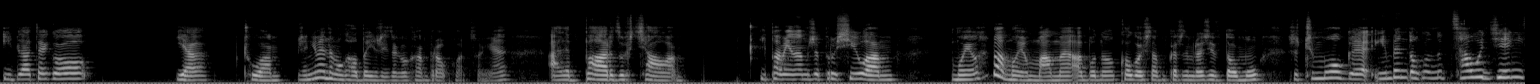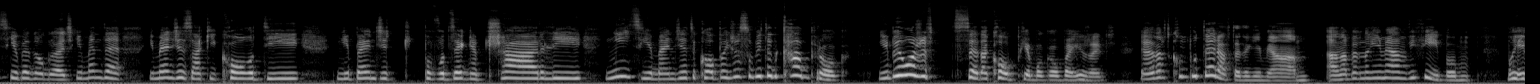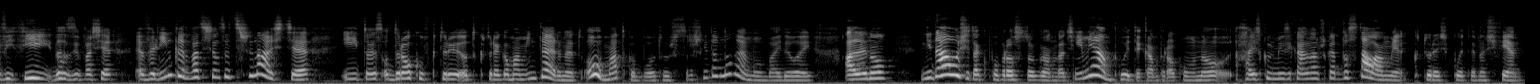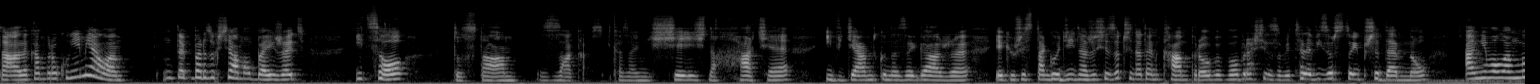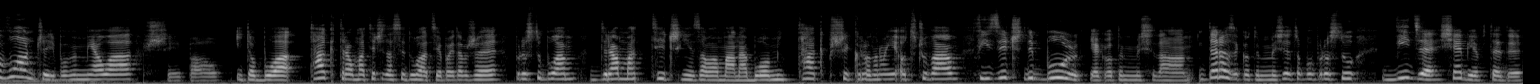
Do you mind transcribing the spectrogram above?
I dlatego ja czułam, że nie będę mogła obejrzeć tego Camproku, co nie? Ale bardzo chciałam. I pamiętam, że prosiłam moją, chyba moją mamę, albo no kogoś tam w każdym razie w domu, że czy mogę, nie będę oglądać, cały dzień nic nie będę oglądać, nie będę, nie będzie Zaki Cody, nie będzie powodzenia Charlie, nic nie będzie, tylko obejrzę sobie ten Camp Rock. Nie było, że w na kompie mogę obejrzeć. Ja nawet komputera wtedy nie miałam. A na pewno nie miałam Wi-Fi, bo moje Wi-Fi nazywa się Ewelinka 2013 i to jest od roku, w który, od którego mam internet. O, matko, było to już strasznie dawno temu, by the way. Ale no, nie dało się tak po prostu oglądać. Nie miałam płyty Camp Rocku. No, High School Musical na przykład dostałam któreś płyty na święta, ale Camp Rocku nie miałam. I tak bardzo chciałam obejrzeć. I co? Dostałam zakaz i kazali mi siedzieć na chacie i widziałam tylko na zegarze, jak już jest ta godzina, że się zaczyna ten kamprok. Wyobraźcie sobie, telewizor stoi przede mną, a nie mogłam go włączyć, bo bym miała przypał. I to była tak traumatyczna sytuacja. Pamiętam, że po prostu byłam dramatycznie załamana. Było mi tak przykro. Normalnie odczuwałam fizyczny ból, jak o tym myślałam. I teraz, jak o tym myślę, to po prostu widzę siebie wtedy.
